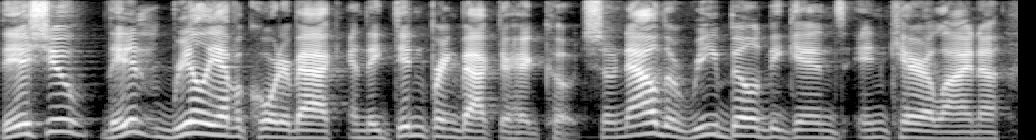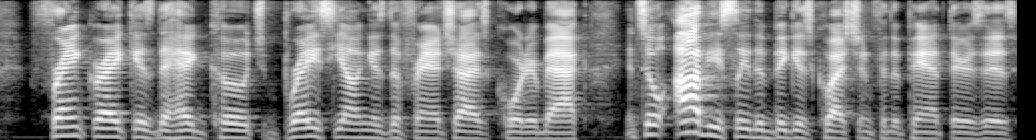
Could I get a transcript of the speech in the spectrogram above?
The issue, they didn't really have a quarterback and they didn't bring back their head coach. So now the rebuild begins in Carolina. Frank Reich is the head coach, Bryce Young is the franchise quarterback. And so obviously the biggest question for the Panthers is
